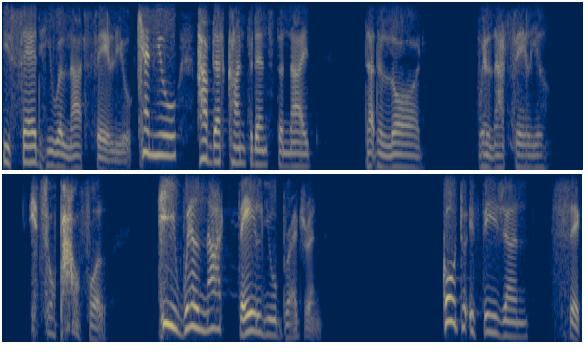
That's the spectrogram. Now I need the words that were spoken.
He said he will not fail you. Can you have that confidence tonight that the Lord will not fail you? It's so powerful. He will not fail you, brethren. Go to Ephesians 6,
